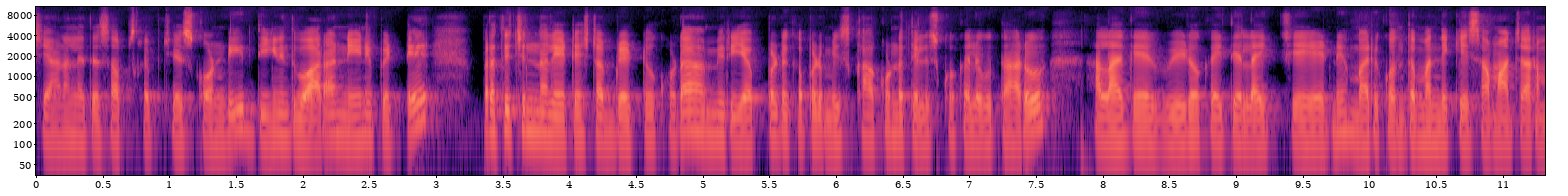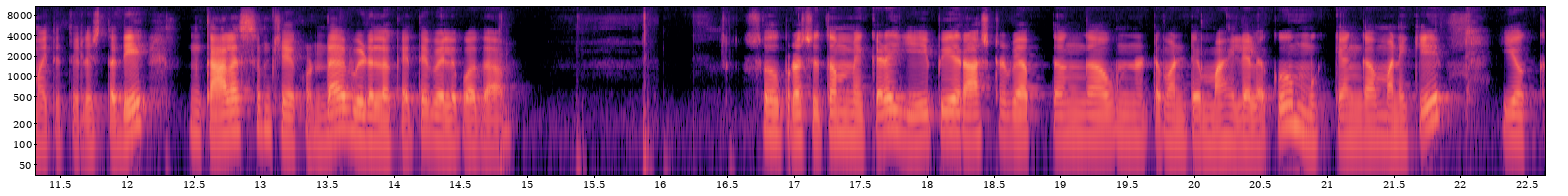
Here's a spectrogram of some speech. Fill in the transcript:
ఛానల్ అయితే సబ్స్క్రైబ్ చేసుకోండి. దీని ద్వారా నేను పెట్టే ప్రతి చిన్న లేటెస్ట్ అప్డేట్ కూడా మీరు ఎప్పటికప్పుడు మిస్ కాకుండా తెలుసుకోగలుగుతారు. అలాగే వీడియోకి అయితే లైక్ చేయండి. మరి కొంతమందికి సమాచారం అయితే తెలుస్తుంది. ఇంకా ఆలస్యం చేయకుండా వీడియోలోకి అయితే వెళ్ళిపోదాం. సో ప్రస్తుతం ఇక్కడ ఏపీ రాష్ట్ర వ్యాప్తంగా ఉన్నటువంటి మహిళలకు ముఖ్యంగా మనకి ఈ యొక్క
